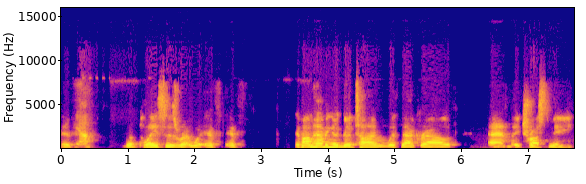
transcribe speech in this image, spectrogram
if yeah. the place is right, if if if I'm having a good time with that crowd and they trust me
